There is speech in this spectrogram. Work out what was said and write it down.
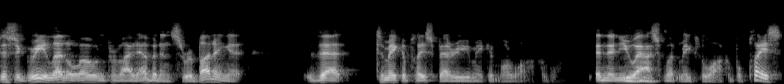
disagree, let alone provide evidence rebutting it, that to make a place better, you make it more walkable. And then you mm-hmm. ask what makes a walkable place.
